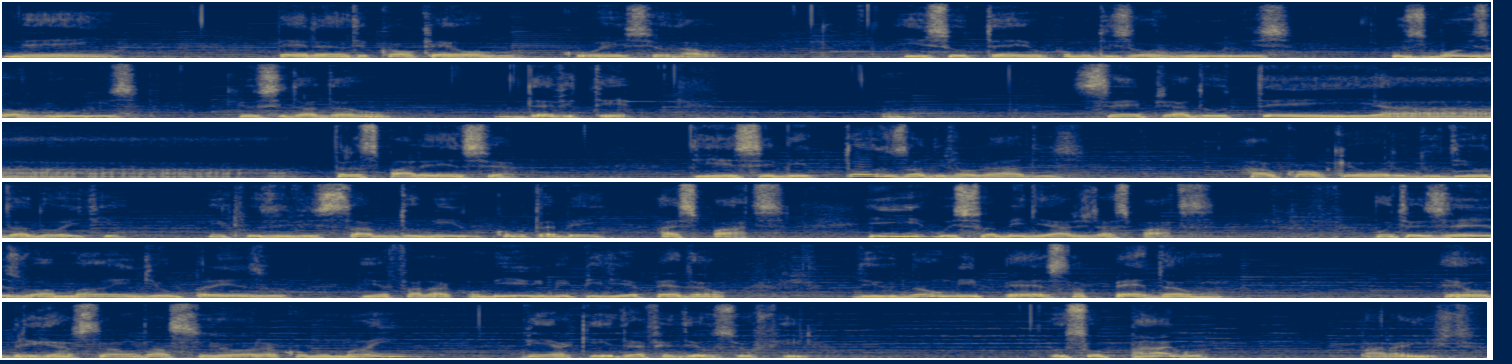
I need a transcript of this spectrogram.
nem perante qualquer órgão correcional. Isso eu tenho como dos orgulhos, os bons orgulhos que o cidadão deve ter sempre adotei a transparência de receber todos os advogados a qualquer hora do dia ou da noite, inclusive sábado e domingo, como também as partes e os familiares das partes. Muitas vezes uma mãe de um preso vinha falar comigo e me pedia perdão. Digo, não me peça perdão. É obrigação da senhora, como mãe, vir aqui defender o seu filho. Eu sou pago para isso.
